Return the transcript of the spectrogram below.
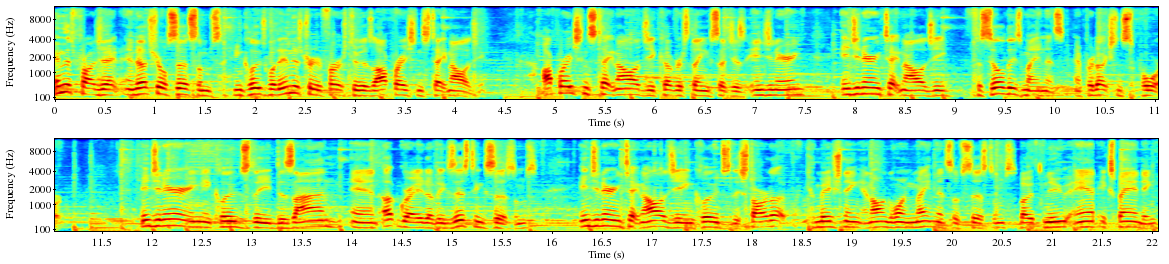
In this project, Industrial Systems includes what industry refers to as operations technology. Operations technology covers things such as engineering, engineering technology, facilities maintenance, and production support. Engineering includes the design and upgrade of existing systems. Engineering technology includes the startup, commissioning, and ongoing maintenance of systems, both new and expanding.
